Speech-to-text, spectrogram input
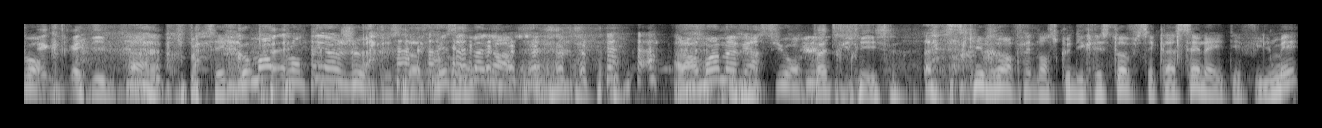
Bon. crédible. C'est comment planter un jeu, Christophe. Mais c'est pas grave. Alors moi, ma version, Patrice. ce qui est vrai en fait dans ce que dit Christophe, c'est que la scène a été filmée.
